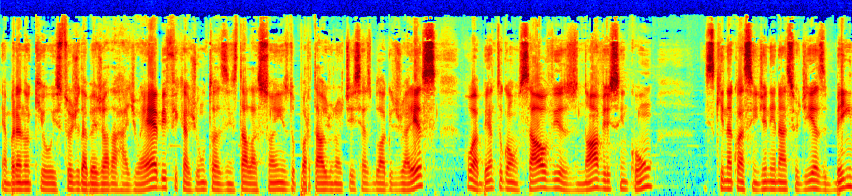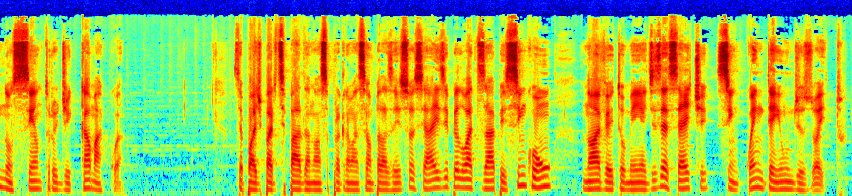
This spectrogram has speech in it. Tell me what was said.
Lembrando que o estúdio da BJ Rádio Web fica junto às instalações do portal de notícias Blog do Juarez, Rua Bento Gonçalves 951, esquina com a Cindina Inácio Dias, bem no centro de Camacuã. Você pode participar da nossa programação pelas redes sociais e pelo WhatsApp 51 986 17 51 18.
